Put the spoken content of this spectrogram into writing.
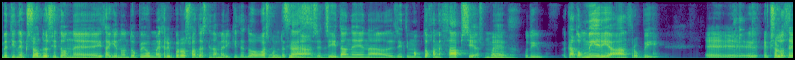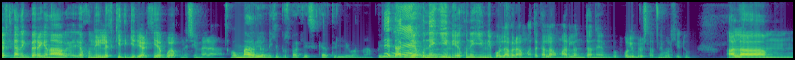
με την εξόντωση των ε, Ιθαγενών, το οποίο μέχρι πρόσφατα στην Αμερική δεν το ασχολείται τσίζεις, κανένας. ναι. Ήταν ένα ζήτημα που το είχαμε θάψει, ας πούμε, Ναι, ναι. ότι εκατομμύρια άνθρωποι ε, εξολοθρεύτηκαν εκεί πέρα για να έχουν οι λευκοί την κυριαρχία που έχουν σήμερα. Ο Μάρλον είχε προσπαθήσει κάτι λίγο να πει. Ναι, εντάξει, έχουν γίνει, έχουν γίνει πολλά πράγματα. Καλά, ο Μάρλον ήταν πολύ μπροστά από την εποχή του. Αλλά μ,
